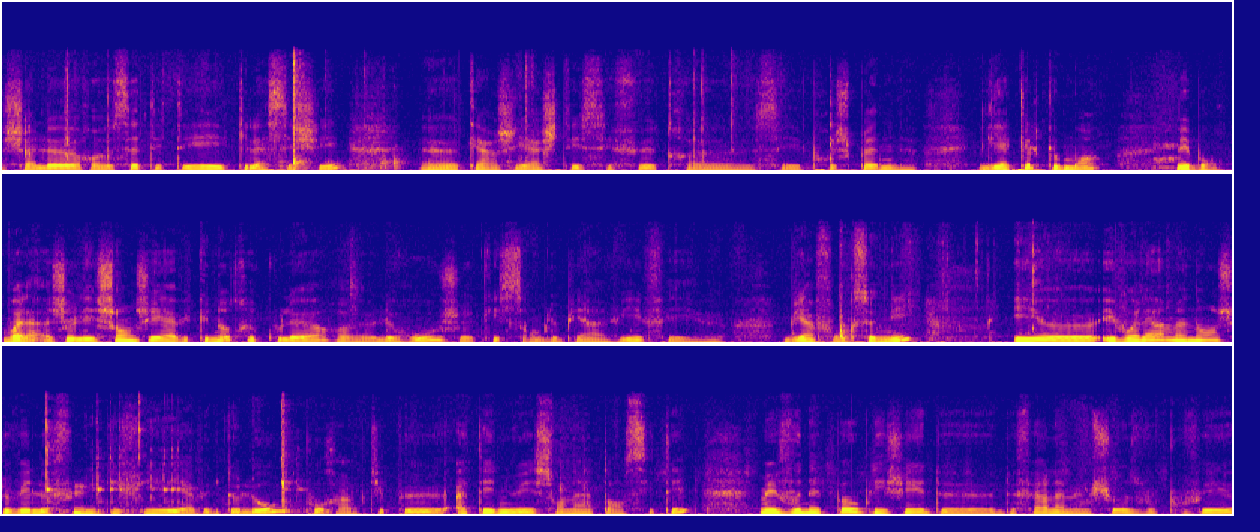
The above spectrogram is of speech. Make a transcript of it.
chaleur cet été et qu'il a séché. car j'ai acheté ces feutres, ces Bruchpen, il y a quelques mois. Mais bon, voilà, je l'ai changé avec une autre couleur, euh, le rouge, qui semble bien vif et euh, bien fonctionner. Euh, et, voilà, maintenant je vais le fluidifier avec de l'eau pour un petit peu atténuer son intensité. Mais vous n'êtes pas obligé de, faire la même chose, vous pouvez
